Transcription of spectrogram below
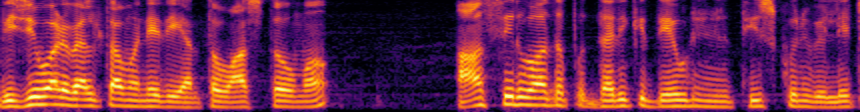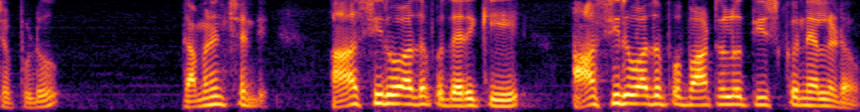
విజయవాడ వెళ్తామనేది ఎంత వాస్తవమో ఆశీర్వాదపు దరికి దేవుడు నేను తీసుకొని వెళ్ళేటప్పుడు గమనించండి. ఆశీర్వాదపు దరికి ఆశీర్వాదపు బాటలో తీసుకొని వెళ్ళడం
